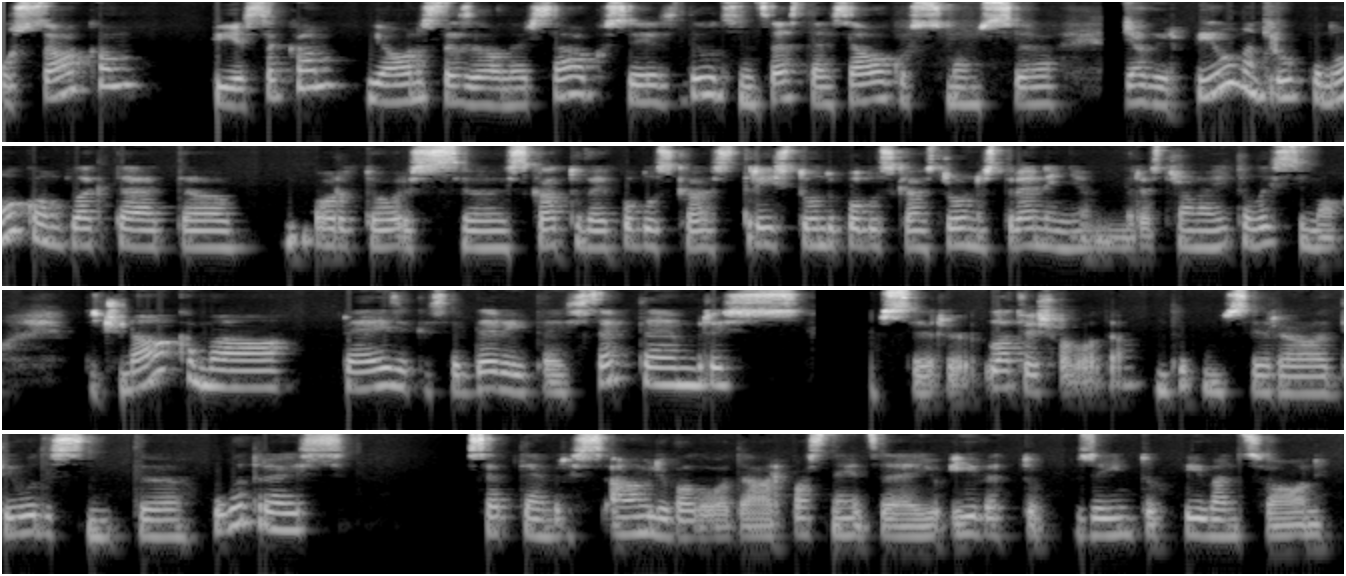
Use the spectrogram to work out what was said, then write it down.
uzsākam, piesakam. Jauna sezona ir sākusies. 26. augusts mums eh, jau ir pilna trupa nokomplektēta. oratoras skatuvē publiskās, trīs stundu publiskās runas treniņam restorānā Italissimo. Taču nākamā reize, kas ir 9. septembris, mums ir latviešu valodā, un tad mums ir 22. septembris angļu valodā ar pasniedzēju Ivetu Zintu Ivansoni.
